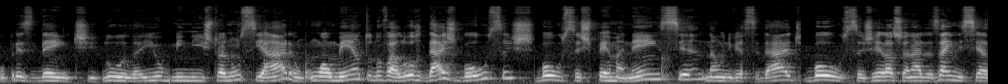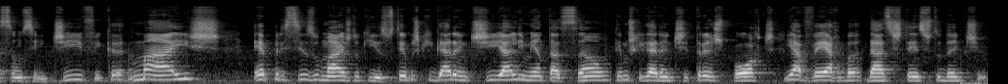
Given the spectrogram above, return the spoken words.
o presidente Lula e o ministro anunciaram um aumento no valor das bolsas, bolsas permanência na universidade, bolsas relacionadas à iniciação científica, mas é preciso mais do que isso. Temos que garantir alimentação, temos que garantir transporte e a verba da assistência estudantil.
